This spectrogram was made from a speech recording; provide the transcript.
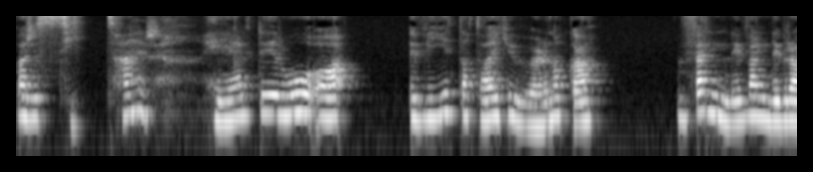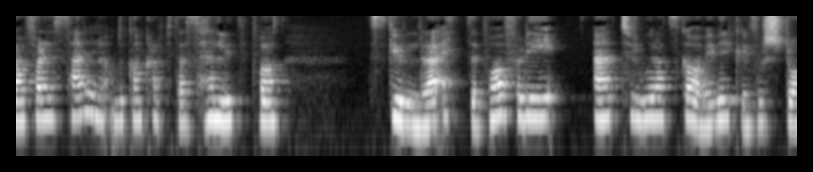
Bare sitt her, helt i ro, og vit at da gjør det noe veldig, veldig bra for deg selv. Og du kan klappe deg selv litt på skuldra etterpå, fordi jeg tror at skal vi virkelig forstå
